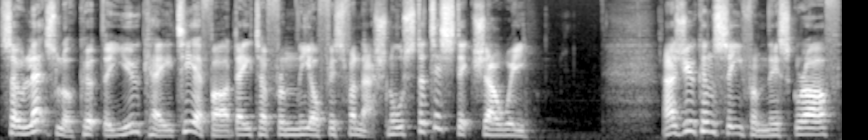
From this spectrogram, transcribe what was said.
So let's look at the UK TFR data from the Office for National Statistics, shall we? As you can see from this graph,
